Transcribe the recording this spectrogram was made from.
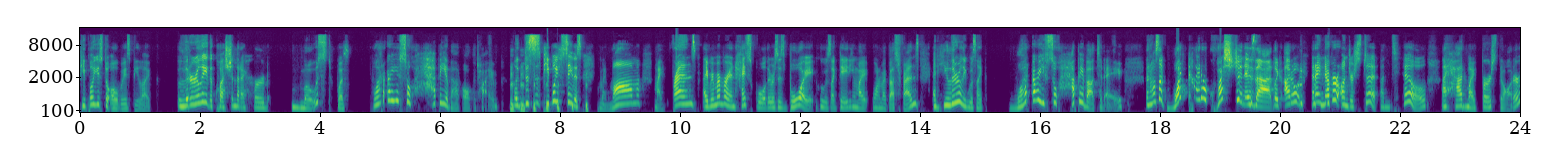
people used to always be like, literally, the question that I heard most was, what are you so happy about all the time? Like, this is people used to say this. My mom, my friends. I remember in high school, there was this boy who was like dating my one of my best friends, and he literally was like, What are you so happy about today? And I was like, What kind of question is that? Like, I don't, and I never understood until I had my first daughter.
